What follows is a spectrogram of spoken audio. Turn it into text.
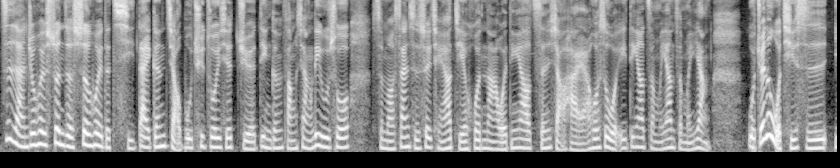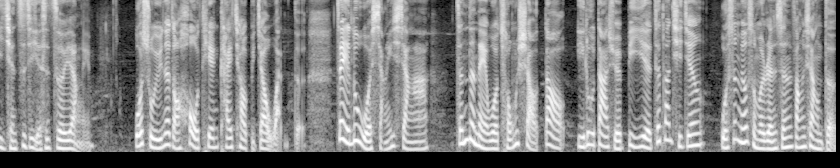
自然就会顺着社会的期待跟脚步去做一些决定跟方向。例如说什么三十岁前要结婚呐，我一定要生小孩啊，或是我一定要怎么样怎么样。我觉得我其实以前自己也是这样诶，我属于那种后天开窍比较晚的。这一路我想一想啊。真的呢，我从小到一路大学毕业这段期间，我是没有什么人生方向的，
